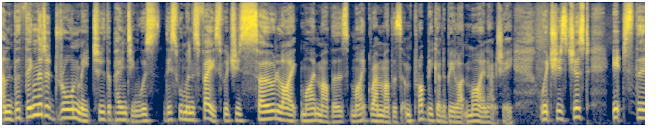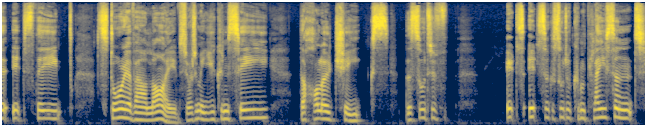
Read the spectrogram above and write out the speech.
and the thing that had drawn me to the painting was this woman's face, which is so like my mother's, my grandmother's, and probably going to be like mine actually, which is just it's the it's the story of our lives. You know what I mean? You can see the hollow cheeks, the sort of it's it's a sort of complacent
